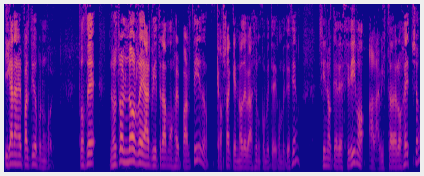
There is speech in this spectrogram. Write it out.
y ganan el partido por un gol. Entonces, nosotros no rearbitramos el partido, cosa que no debe hacer un comité de competición, sino que decidimos, a la vista de los hechos,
